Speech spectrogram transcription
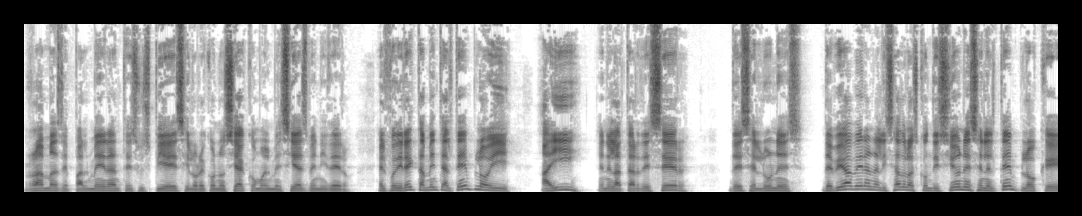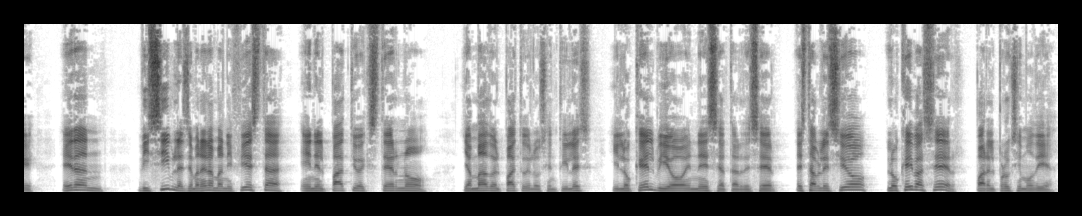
ramas de palmera ante sus pies y lo reconocía como el Mesías venidero. Él fue directamente al templo y ahí, en el atardecer, de ese lunes debió haber analizado las condiciones en el templo que eran visibles de manera manifiesta en el patio externo llamado el patio de los gentiles, y lo que él vio en ese atardecer estableció lo que iba a ser para el próximo día.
